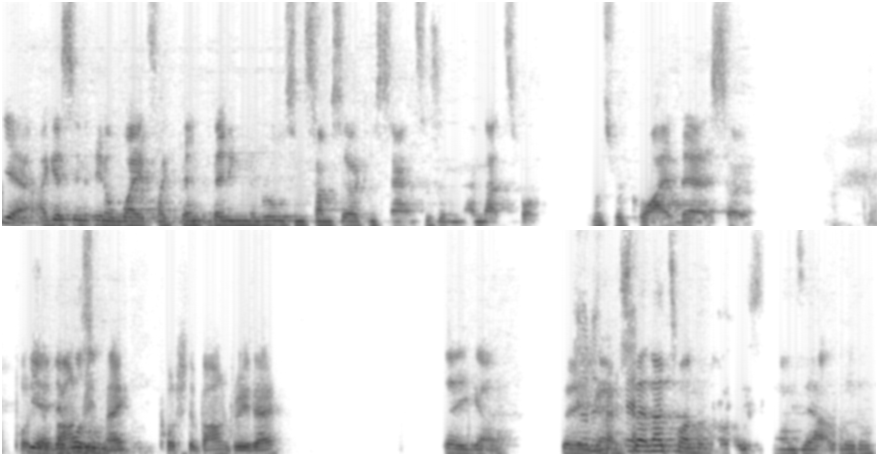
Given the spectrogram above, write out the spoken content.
yeah, I guess in, in a way it's like bending the rules in some circumstances, and, and that's what was required there. So push yeah, the there wasn't mate. push the boundary there. Eh? There you go. There you go. So that's one that probably stands out a little.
